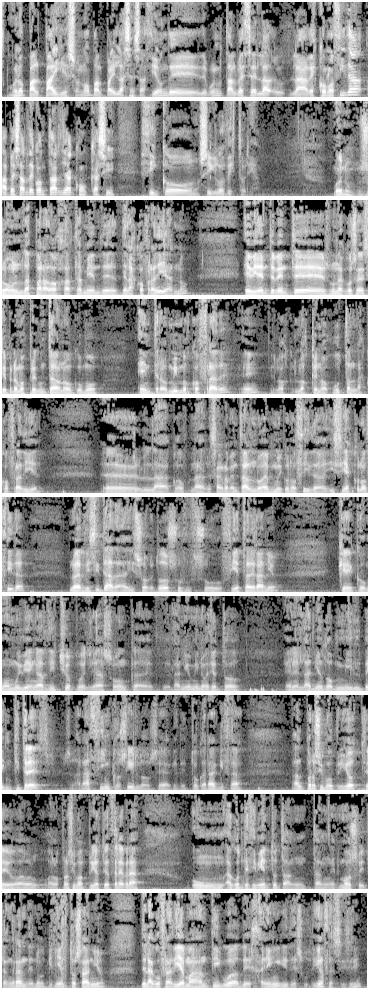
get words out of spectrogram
bueno, palpáis eso, ¿no? Palpáis la sensación de, bueno, tal vez es la, desconocida, a pesar de contar ya con casi cinco siglos de historia. Bueno, son las paradojas también de, las cofradías, ¿no? Evidentemente es una cosa que siempre hemos preguntado, ¿no? Como entre los mismos cofrades, ¿eh? los, que nos gustan las cofradías, eh, la, sacramental no es muy conocida. Y si es conocida, no es visitada. Y sobre todo su, fiesta del año, que como muy bien has dicho, pues ya son el año 1900, en el año 2023, pues hará cinco siglos. O sea que te tocará quizás al próximo prioste o a, los próximos priostes celebrar un acontecimiento tan, tan hermoso y tan grande, ¿no? 500 años de la cofradía más antigua de Jaén y de su diócesis, ¿sí?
